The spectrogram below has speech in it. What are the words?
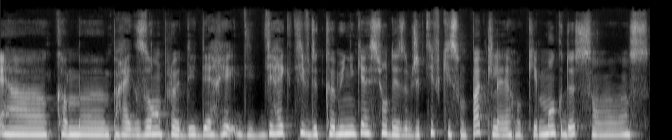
Euh, comme euh, par exemple des, des, directives de communication, des objectifs qui sont pas clairs ou qui manquent de sens,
